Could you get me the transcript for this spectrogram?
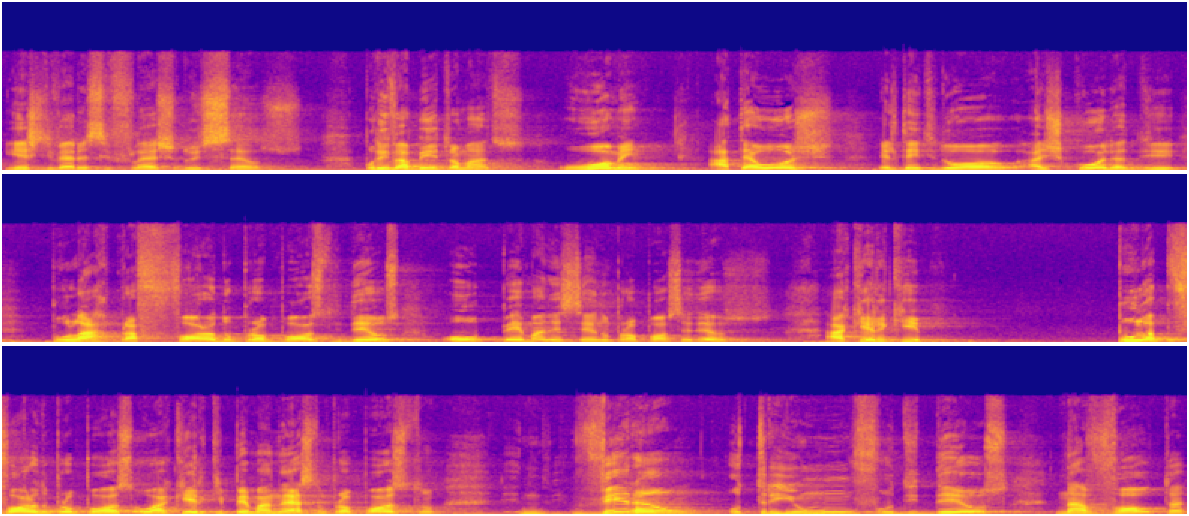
e eles tiveram esse flash dos céus. Por livre-arbítrio, amados, o homem, até hoje, ele tem tido a escolha de pular para fora do propósito de Deus ou permanecer no propósito de Deus. Aquele que pula fora do propósito ou aquele que permanece no propósito, verão o triunfo de Deus na volta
